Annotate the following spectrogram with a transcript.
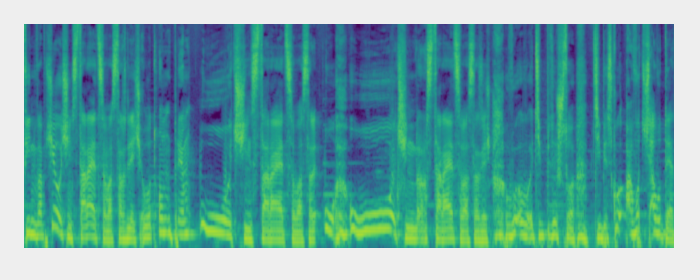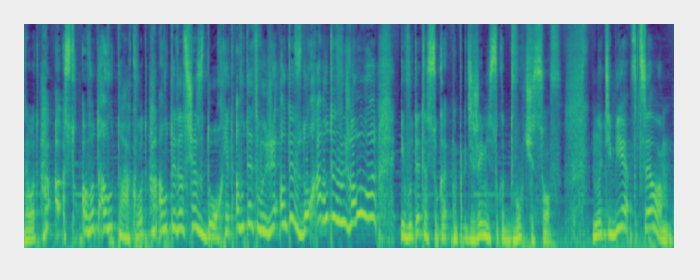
Фильм вообще очень старается вас развлечь. Вот он прям очень старается вас. О, очень старается вас развлечь. Вы- вы- типа, что, тебе сколько? А вот, а вот это вот. А, а вот, а вот так вот. А вот этот сейчас сдохнет. А вот это выживет. А вот это сдох. А вот это выжил. А! И вот это, сука, на протяжении, сука, двух часов. Но тебе в целом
